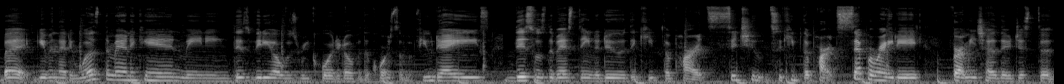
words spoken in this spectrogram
but given that it was the mannequin meaning this video was recorded over the course of a few days this was the best thing to do to keep the parts situ to keep the parts separated from each other just to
